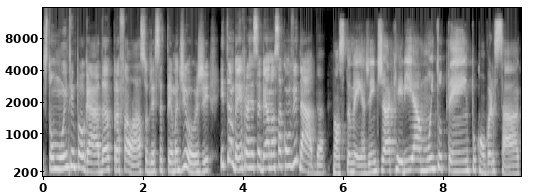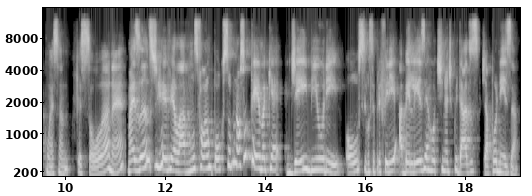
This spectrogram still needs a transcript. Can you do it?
Estou muito empolgada para falar sobre esse tema de hoje e também para receber a nossa convidada. Nossa, também. A gente já queria há muito tempo conversar com essa pessoa, né? Mas antes de revelar, vamos falar um pouco sobre o nosso tema, que é J-Beauty, ou se você preferir, a beleza e a rotina de cuidados japonesa.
